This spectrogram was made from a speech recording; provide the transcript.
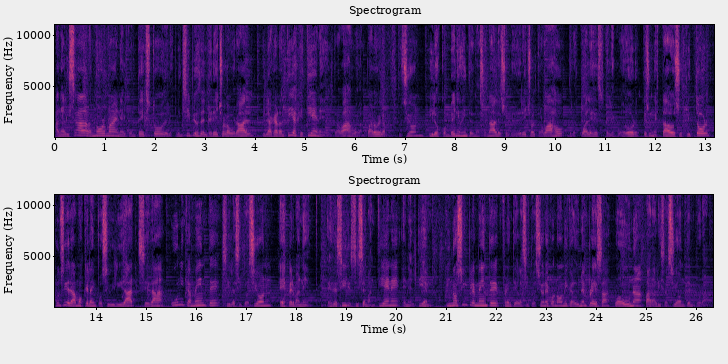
analizada la norma en el contexto de los principios del derecho laboral y las garantías que tiene el trabajo al amparo de la Constitución y los convenios internacionales sobre derecho al trabajo, de los cuales el Ecuador es un Estado suscriptor, consideramos que la imposibilidad se da únicamente si la situación es permanente, es decir, si se mantiene en el tiempo, y no simplemente frente a la situación económica de una empresa o a una paralización temporal.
